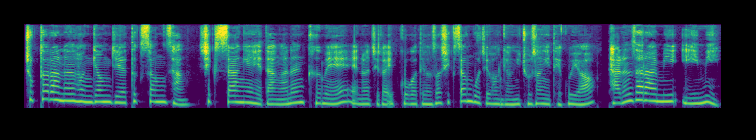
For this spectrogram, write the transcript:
축토라는 환경지의 특성상 식상에 해당하는 금의 에너지가 입고가 되어서 식상고지 환경이 조성이 되고요. 다른 사람이 이미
